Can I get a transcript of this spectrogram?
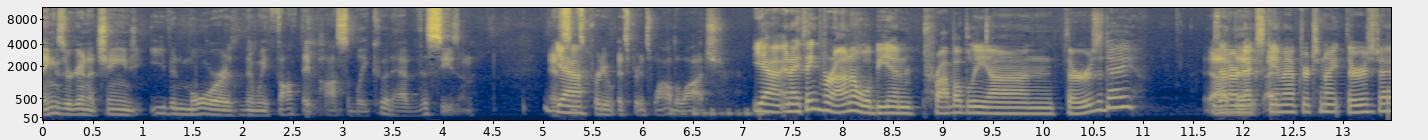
things are going to change even more than we thought they possibly could have this season. It's, Yeah. it's pretty. It's it's wild to watch. Yeah, and I think Vrana will be in probably on Thursday. Is that our next game after tonight, Thursday?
